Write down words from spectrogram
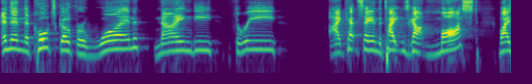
And then the Colts go for 193. I kept saying the Titans got mossed by,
